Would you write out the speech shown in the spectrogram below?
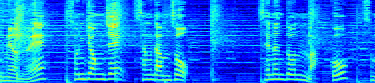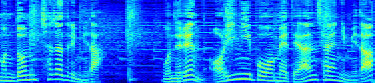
김현우의 손경제 상담소. 새는 돈 맞고 숨은 돈 찾아드립니다. 오늘은 어린이 보험에 대한 사연입니다.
